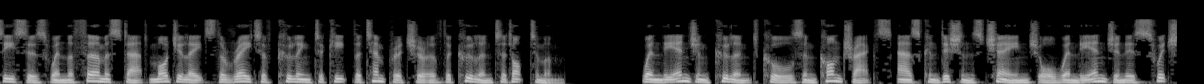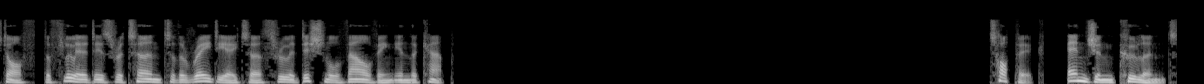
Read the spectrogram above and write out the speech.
ceases when the thermostat modulates the rate of cooling to keep the temperature of the coolant at optimum. When the engine coolant cools and contracts as conditions change or when the engine is switched off, the fluid is returned to the radiator through additional valving in the cap. Engine coolant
